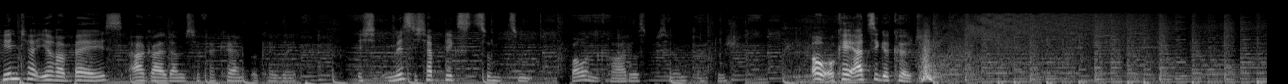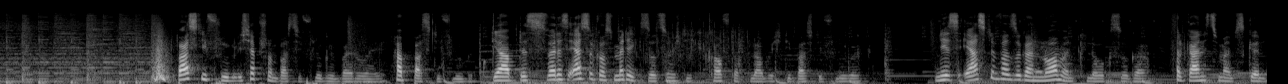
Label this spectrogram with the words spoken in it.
Hinter ihrer Base. Ah, geil, da müssen wir vercampt. Okay, wait. Ich, Mist, ich habe nichts zum, zum Bauen gerade. Das ist ein bisschen unpraktisch. Oh, okay, er hat sie gekillt. Basti-Flügel. Ich habe schon Basti-Flügel, by the way. Hab Basti-Flügel. Ja, das war das erste Cosmetic, so ziemlich, die ich gekauft habe, glaube ich, die Basti-Flügel. Ne, das erste war sogar Norman Cloak sogar. Hat gar nichts zu meinem Skin.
